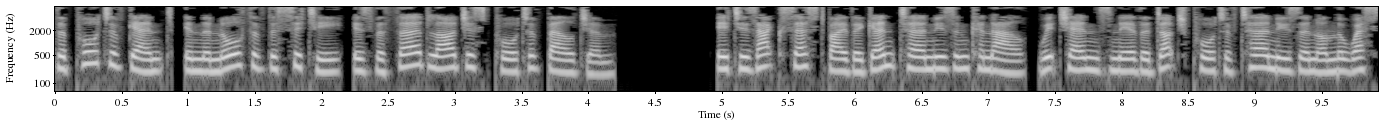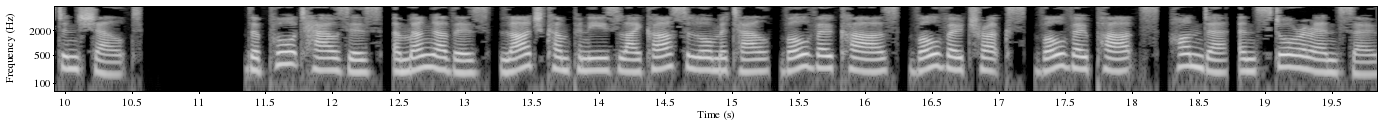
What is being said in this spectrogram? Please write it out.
The Port of Ghent, in the north of the city, is the third largest port of Belgium. It is accessed by the Ghent-Terneuzen Canal, which ends near the Dutch port of Terneuzen on the western Scheldt. The port houses, among others, large companies like ArcelorMittal, Volvo Cars, Volvo Trucks, Volvo Parts, Honda, and Stora Enso.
